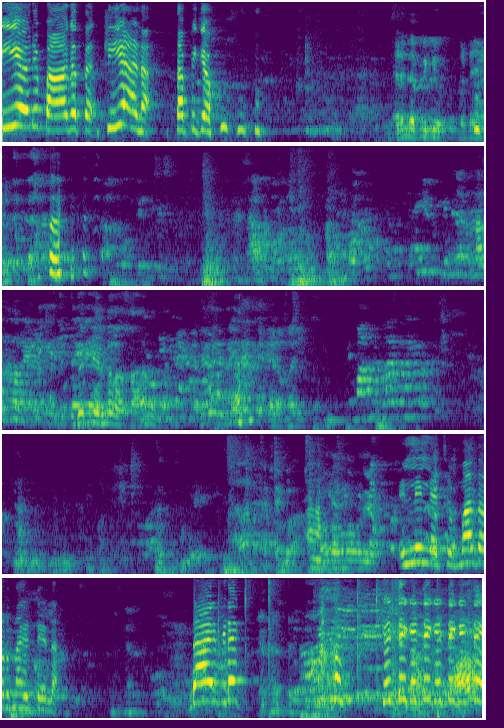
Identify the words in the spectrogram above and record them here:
ഈ ഒരു ഭാഗത്ത് കീ ആണ് തപ്പിക്കോ? ഇല്ലില്ല ചുമ്മാ തുറന്ന കിട്ടിയില്ല. ദാ ഇവിടെ. കിട്ടി കിട്ടി കിട്ടി കിട്ടി.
